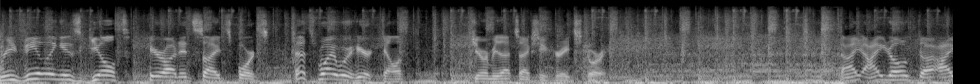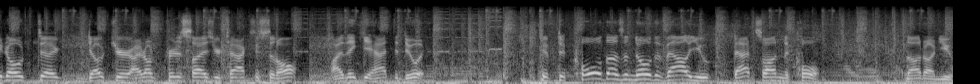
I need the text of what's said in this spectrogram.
revealing his guilt here on Inside Sports. That's why we're here, Kellen. Jeremy, that's actually a great story. I, I don't uh, I don't uh, doubt your I don't criticize your tactics at all. I think you had to do it. If Nicole doesn't know the value, that's on Nicole, not on you.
